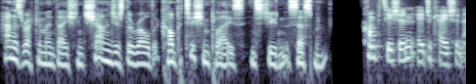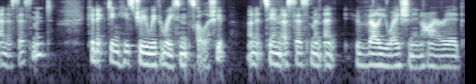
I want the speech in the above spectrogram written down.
Hannah's recommendation challenges the role that competition plays in student assessment. Competition, education, and assessment, connecting history with recent scholarship, and it's in assessment and evaluation in higher ed.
